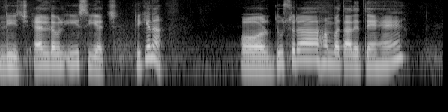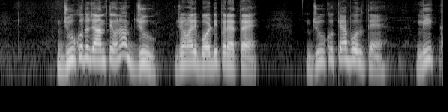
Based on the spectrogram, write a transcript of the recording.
Leech L double E C H ठीक है ना? और दूसरा हम बता देते हैं जू को तो जानते हो ना आप जू जो हमारी बॉडी पर रहता है। जू को क्या बोलते हैं? लीक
